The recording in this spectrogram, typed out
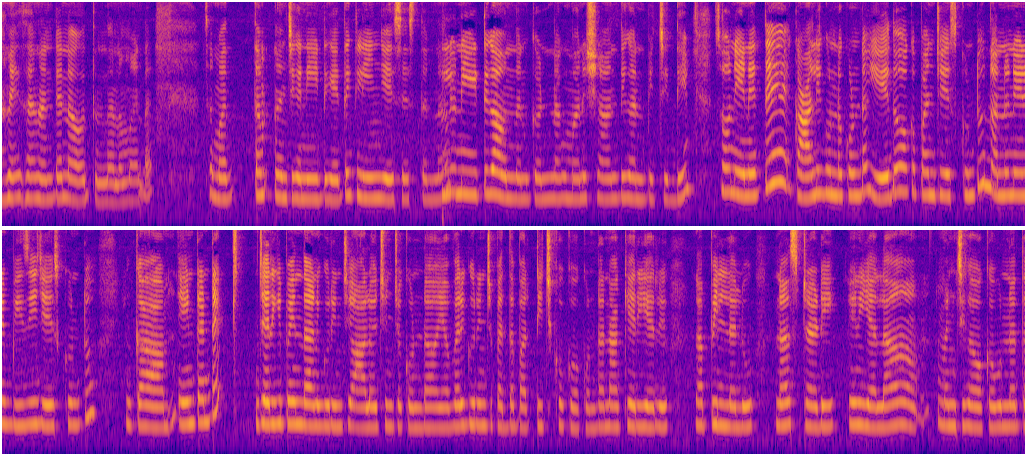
అనేసి అని అంటే నవ్వుతుంది అనమాట సో మొత్తం మంచిగా నీట్గా అయితే క్లీన్ చేసేస్తున్నా. ఇల్లు నీట్గా ఉందనుకోండి నాకు మనశ్శాంతిగా అనిపించింది సో నేనైతే ఖాళీగా ఉండకుండా ఏదో ఒక పని చేసుకుంటూ నన్ను నేను బిజీ చేసుకుంటూ ఇంకా ఏంటంటే జరిగిపోయిన దాని గురించి ఆలోచించకుండా ఎవరి గురించి పెద్ద పట్టించుకోకోకుండా నా కెరియర్ నా పిల్లలు నా స్టడీ నేను ఎలా మంచిగా ఒక ఉన్నత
